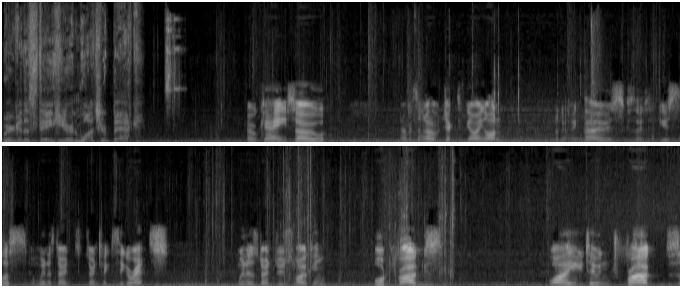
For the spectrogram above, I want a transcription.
We're gonna stay here and watch your back. Okay, so now I've got some kind of objective going on. Not gonna take those because those are useless. And winners don't don't take cigarettes. Winners don't do smoking or drugs. Why are you doing drugs?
